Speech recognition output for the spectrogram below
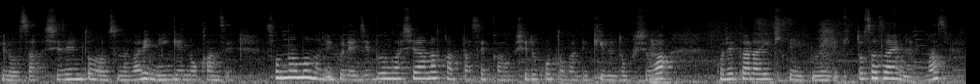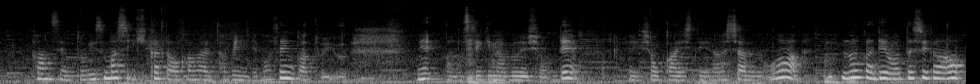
広さ自然とのつながり人間の感性。そんなものに触れ自分が知らなかった世界を知ることができる読書はこれから生きていく上できっと支えになります。感性を研ぎ澄まし生き方を考える旅に出ませんかというねあの素敵な文章で、えー紹介していらっしゃるのがうん中で私が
